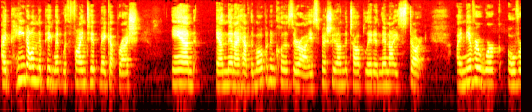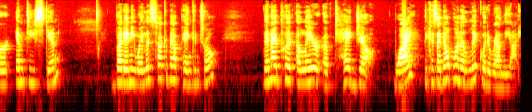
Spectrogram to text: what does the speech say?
I paint on the pigment with fine tip makeup brush, and and then I have them open and close their eye, especially on the top lid, and then I start. I never work over empty skin. But anyway, let's talk about pain control. Then I put a layer of tag gel. Why? Because I don't want a liquid around the eye.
